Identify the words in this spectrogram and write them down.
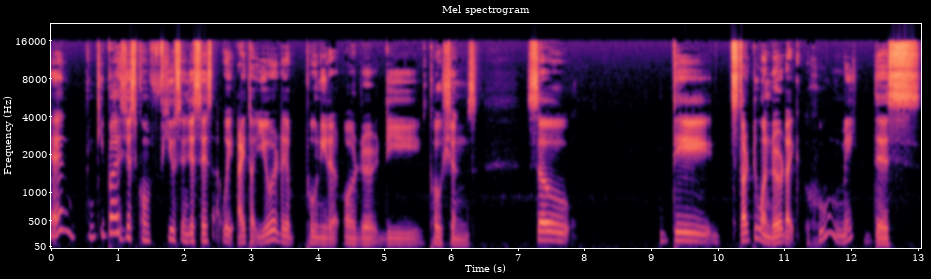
And Pie is just confused and just says, wait, I thought you were the pony that ordered the potions. So they start to wonder, like, who made this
